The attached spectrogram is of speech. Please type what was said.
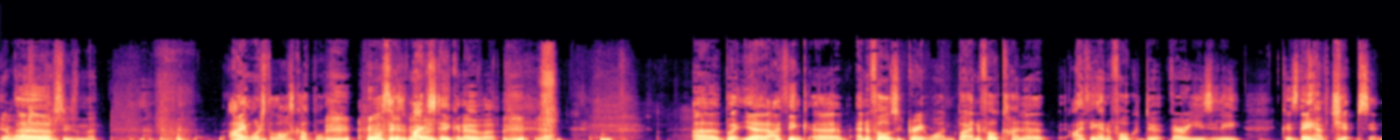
Yeah, we watched the Uh, last season then. I ain't watched the last couple. Not since Max Was- taken over. Yeah. Uh, but yeah, I think uh, NFL is a great one. But NFL kind of, I think NFL could do it very easily because they have chips in,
